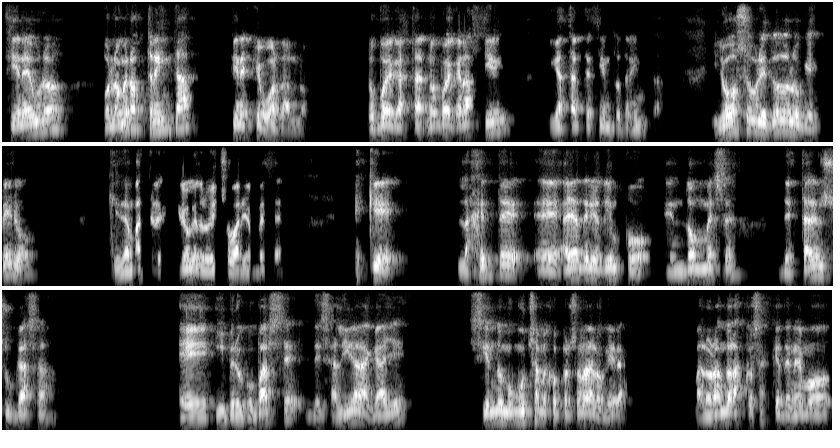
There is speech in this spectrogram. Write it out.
100 euros, por lo menos 30 tienes que guardarlo. No puedes, gastar, no puedes ganar 100 y gastarte 130. Y luego, sobre todo, lo que espero, que además creo que te lo he dicho varias veces, es que la gente eh, haya tenido tiempo en dos meses de estar en su casa eh, y preocuparse de salir a la calle siendo mucha mejor persona de lo que era, valorando las cosas que tenemos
